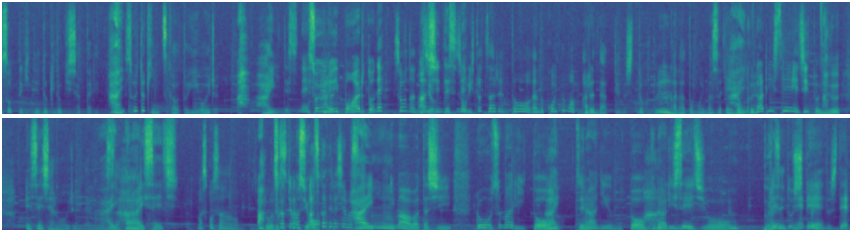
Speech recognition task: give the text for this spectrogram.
襲ってきてドキドキしちゃったりはい、そういう時に使うといいオイル。あはいいいですね。そういうの一本あるとね、そうなんですよ。安心ですねそう一つあるとあのこういうのもあるんだっていうのを知っておくといいかなと思います。えっ、と、はいクラリセージというエッセンシャルオイルになります。はい、はい。政治。マスコさんあ。使ってますよあ使ってらっしゃいます？はい、うん今私ローズマリーとはいゼラニウムとはいクラリセージをうんブレンドし混ぜブレンて、ドして、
